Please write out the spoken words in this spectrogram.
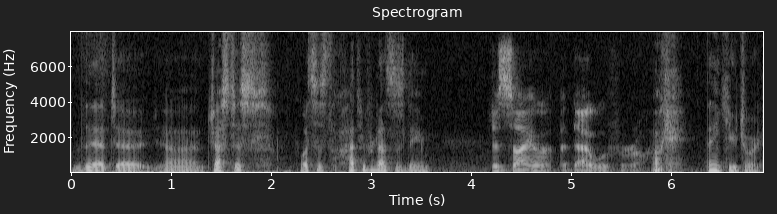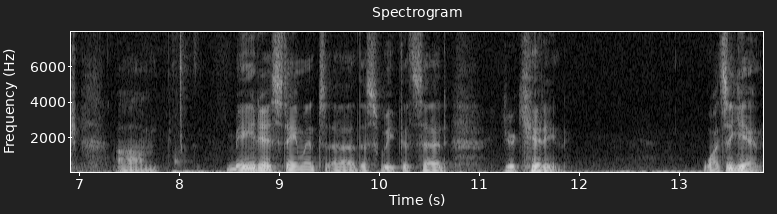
that uh, uh, Justice, what's his, how do you pronounce his name? Josiah Idowu-Fearon. Okay, thank you, George. Um, made a statement uh, this week that said, You're kidding. Once again,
